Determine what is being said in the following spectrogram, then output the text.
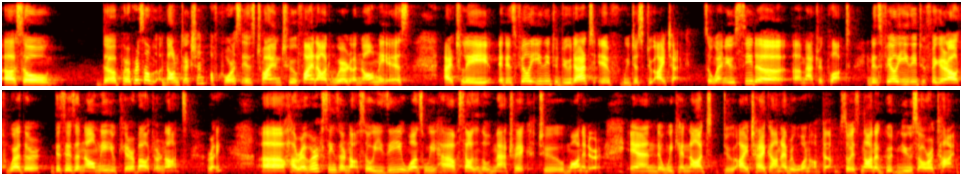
Uh, so the purpose of anomaly detection, of course, is trying to find out where the anomaly is. Actually, it is fairly easy to do that if we just do eye check. So when you see the uh, metric plot, it is fairly easy to figure out whether this is an anomaly you care about or not, right? Uh, however, things are not so easy once we have thousands of metric to monitor, and we cannot do eye check on every one of them. So it's not a good use of our time.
